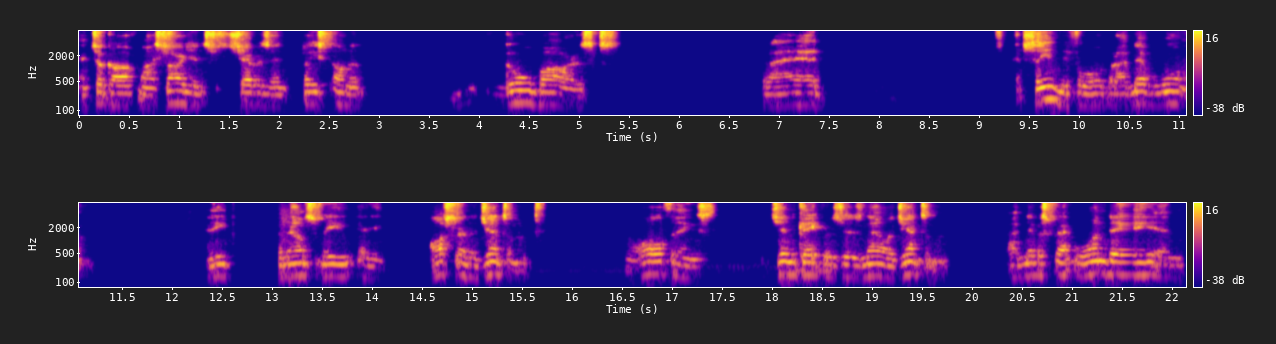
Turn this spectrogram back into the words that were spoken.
and took off my sergeant's chevers and placed on the gold bars that I had, had seen before, but I've never worn. And he pronounced me a officer and a gentleman. For all things, Jim Capers is now a gentleman. I've never spent one day in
